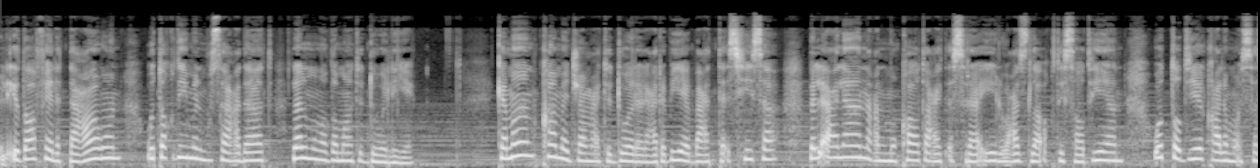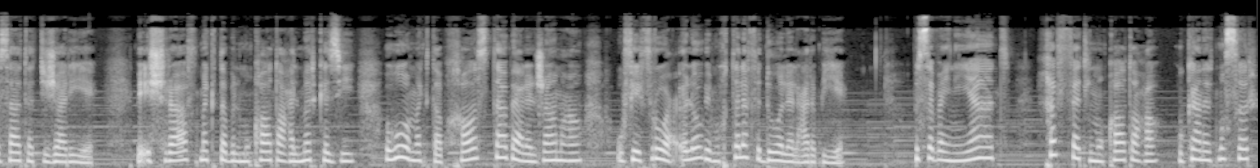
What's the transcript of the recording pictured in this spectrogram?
بالإضافة للتعاون وتقديم المساعدات للمنظمات الدولية. كمان قامت جامعة الدول العربية بعد تأسيسها بالإعلان عن مقاطعة إسرائيل وعزلها اقتصاديا والتضييق على مؤسساتها التجارية بإشراف مكتب المقاطعة المركزي وهو مكتب خاص تابع للجامعة وفي فروع له بمختلف الدول العربية. بالسبعينيات خفت المقاطعة وكانت مصر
